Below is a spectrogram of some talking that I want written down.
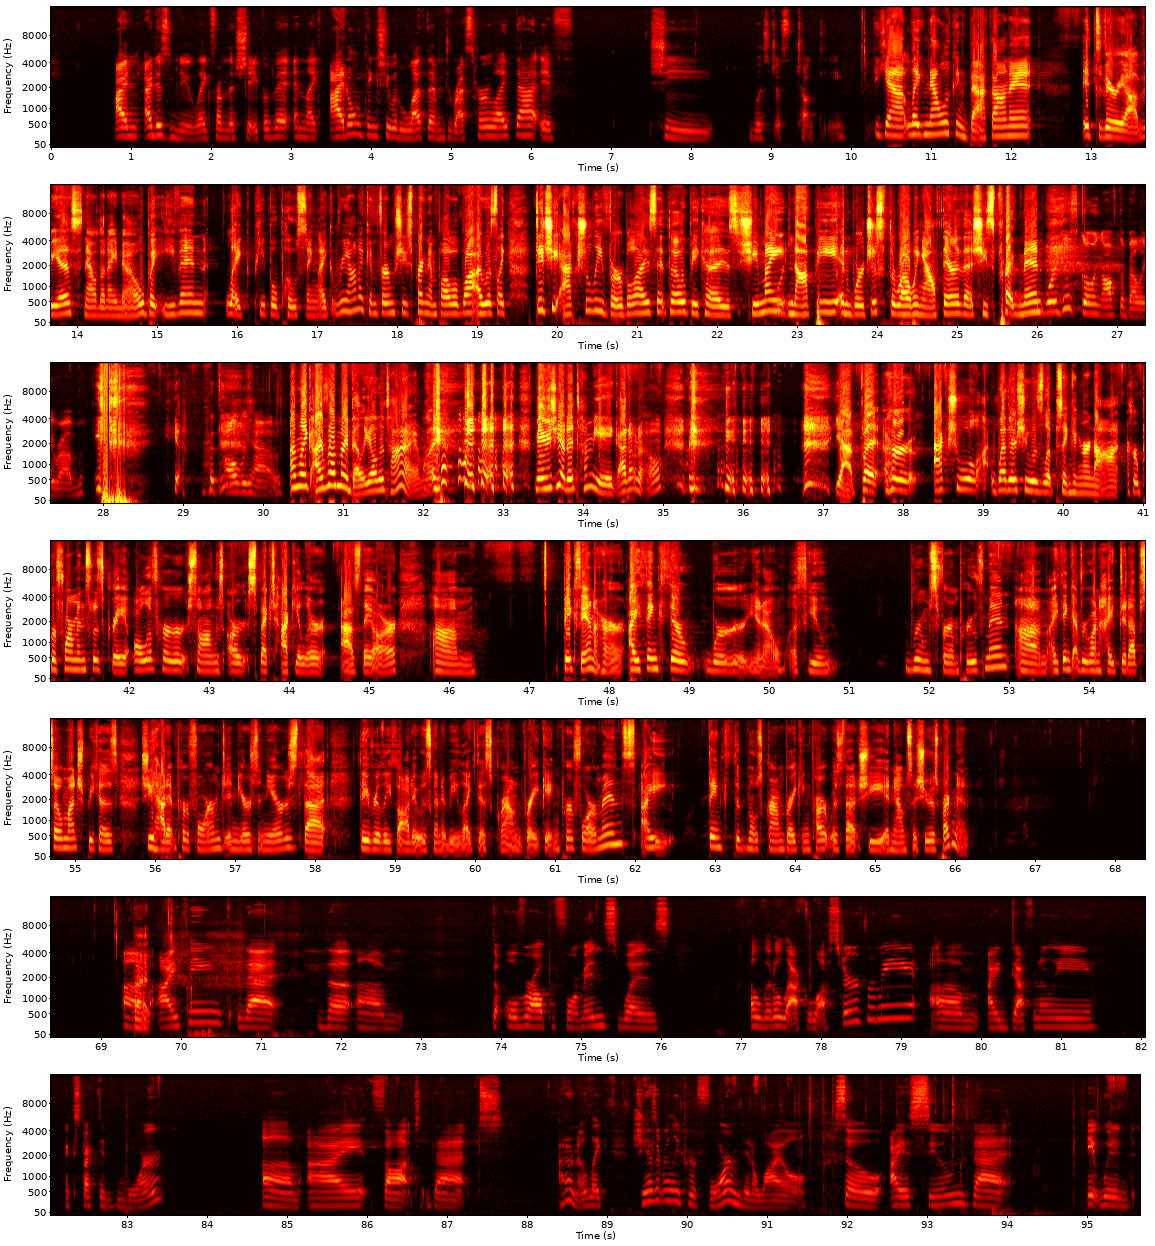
I I just knew like from the shape of it, and like I don't think she would let them dress her like that if she was just chunky. Yeah, like now looking back on it, it's very obvious now that I know, but even like people posting like Rihanna confirmed she's pregnant, blah blah blah. I was like, did she actually verbalize it though? Because she might just, not be, and we're just throwing out there that she's pregnant. We're just going off the belly rub. yeah, that's all we have. I'm like, I rub my belly all the time. Like, maybe she had a tummy ache. I don't know. yeah, but her actual whether she was lip syncing or not, her performance was great. All of her songs are spectacular as they are. Um, big fan of her. I think there were, you know, a few rooms for improvement. Um, I think everyone hyped it up so much because she hadn't performed in years and years that they really thought it was going to be like this groundbreaking performance. I think the most groundbreaking part was that she announced that she was pregnant. Um, but I think that the um, the overall performance was a little lackluster for me. Um, I definitely expected more. Um, I thought that I don't know, like she hasn't really performed in a while. So I assumed that it would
